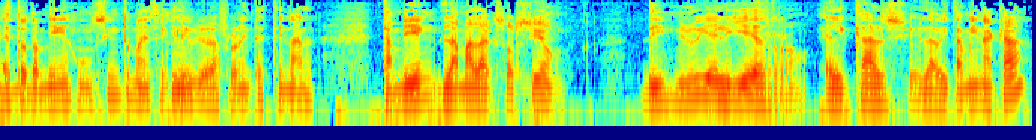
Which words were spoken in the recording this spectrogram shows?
Esto también es un síntoma de desequilibrio de la flora intestinal. También la mala absorción. Disminuye el hierro, el calcio y la vitamina K.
